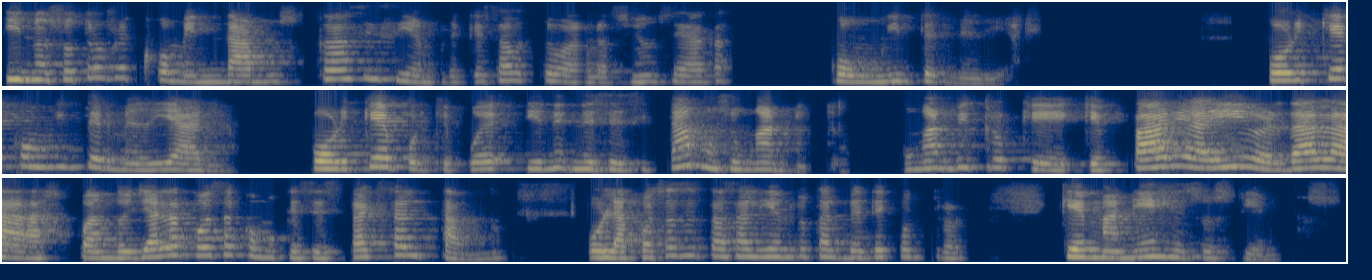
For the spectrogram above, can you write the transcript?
y nosotros recomendamos casi siempre que esa autoevaluación se haga con un intermediario. ¿Por qué con un intermediario? ¿Por qué? Porque necesitamos un árbitro, un árbitro que, que pare ahí, ¿verdad? La, cuando ya la cosa como que se está exaltando o la cosa se está saliendo tal vez de control, que maneje esos tiempos,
